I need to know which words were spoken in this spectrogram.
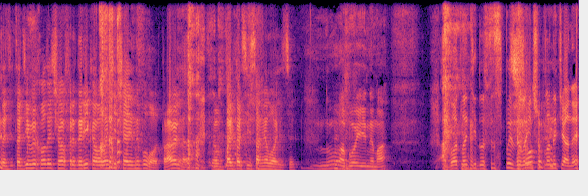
тоді, тоді виходить, що Фредеріка Валентіча і не було, правильно? По, по цій самій логіці. Ну, або і нема. Або Атлантіду спиздили Що? іншопланетяни.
